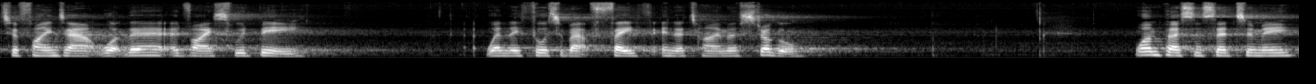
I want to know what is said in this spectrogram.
to find out what their advice would be when they thought about faith in a time of struggle. One person said to me,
